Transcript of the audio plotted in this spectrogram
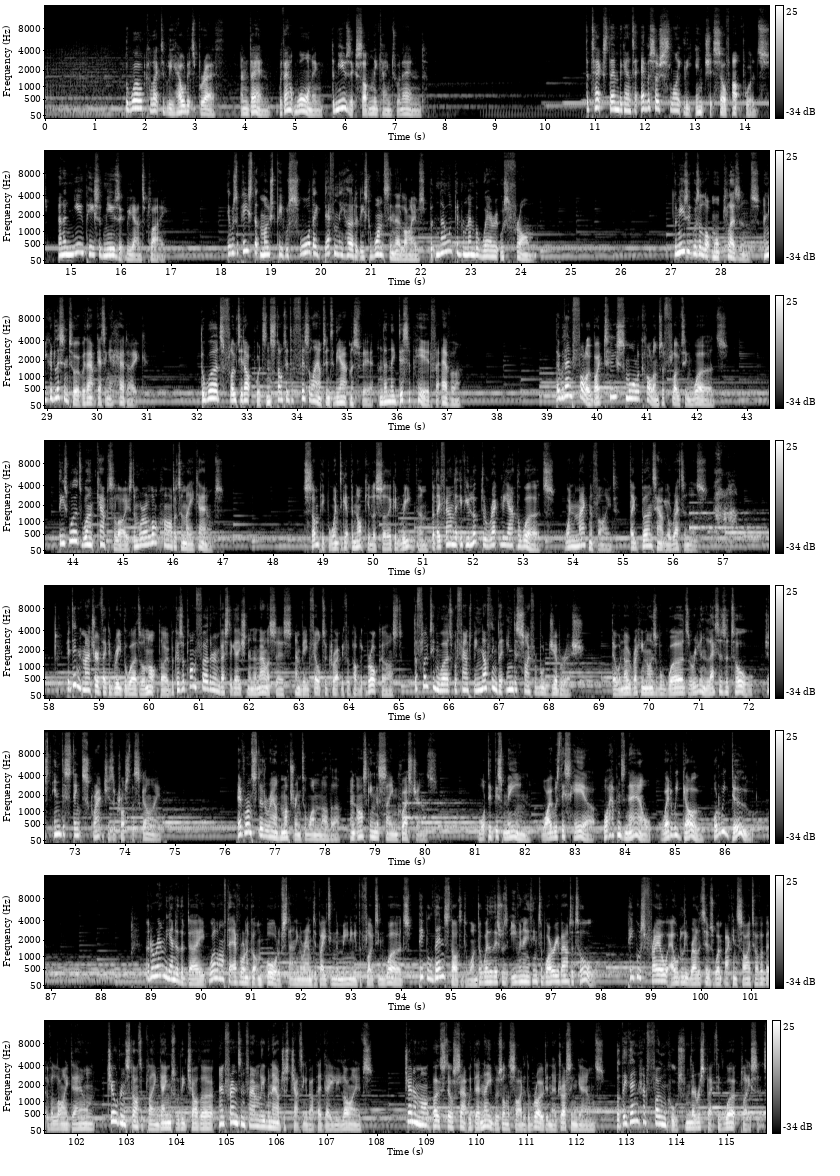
The world collectively held its breath, and then, without warning, the music suddenly came to an end. The text then began to ever so slightly inch itself upwards, and a new piece of music began to play. It was a piece that most people swore they definitely heard at least once in their lives, but no one could remember where it was from. The music was a lot more pleasant, and you could listen to it without getting a headache. The words floated upwards and started to fizzle out into the atmosphere, and then they disappeared forever. They were then followed by two smaller columns of floating words. These words weren't capitalised and were a lot harder to make out. Some people went to get binoculars so they could read them, but they found that if you looked directly at the words, when magnified, they burnt out your retinas. It didn't matter if they could read the words or not though, because upon further investigation and analysis, and being filtered correctly for public broadcast, the floating words were found to be nothing but indecipherable gibberish. There were no recognisable words or even letters at all, just indistinct scratches across the sky. Everyone stood around muttering to one another and asking the same questions. What did this mean? Why was this here? What happens now? Where do we go? What do we do? At around the end of the day, well after everyone had gotten bored of standing around debating the meaning of the floating words, people then started to wonder whether this was even anything to worry about at all. People's frail elderly relatives went back inside to have a bit of a lie down, children started playing games with each other, and friends and family were now just chatting about their daily lives. Jen and Mark both still sat with their neighbours on the side of the road in their dressing gowns, but they then had phone calls from their respective workplaces.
